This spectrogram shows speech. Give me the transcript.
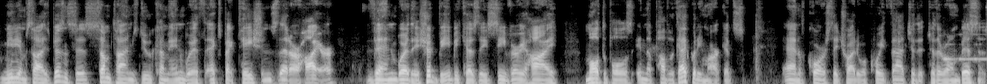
medium-sized businesses sometimes do come in with expectations that are higher than where they should be because they see very high multiples in the public equity markets. And of course they try to equate that to the, to their own business.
